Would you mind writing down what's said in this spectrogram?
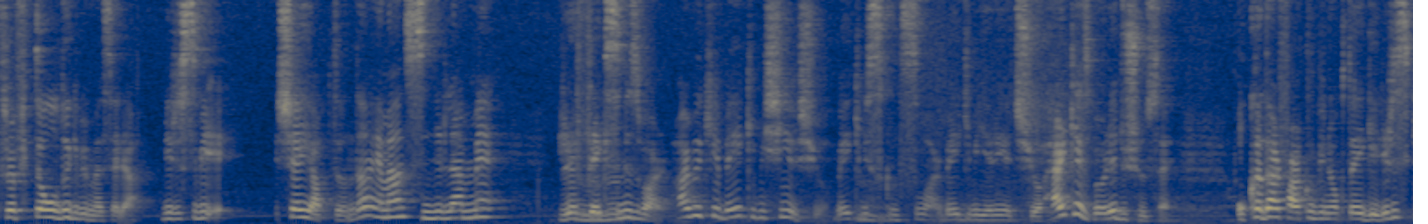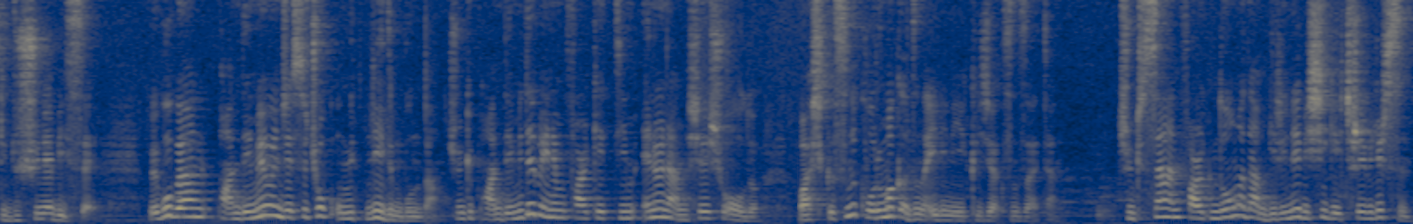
Trafikte olduğu gibi mesela. Birisi bir şey yaptığında hemen sinirlenme refleksimiz var. Halbuki belki bir şey yaşıyor. Belki bir sıkıntısı var. Belki bir yere yetişiyor. Herkes böyle düşünse. O kadar farklı bir noktaya geliriz ki düşünebilse. Ve bu ben pandemi öncesi çok ümitliydim bundan. Çünkü pandemide benim fark ettiğim en önemli şey şu oldu. Başkasını korumak adına elini yıkayacaksın zaten. Çünkü sen farkında olmadan birine bir şey geçirebilirsin.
